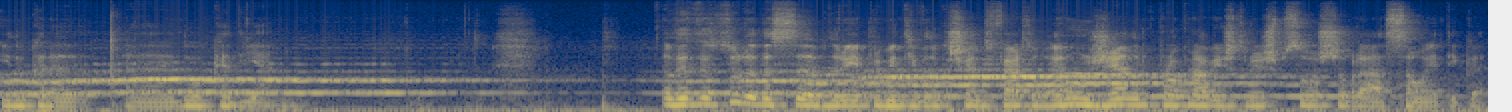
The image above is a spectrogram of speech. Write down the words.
e uh, e do acadiano. A literatura da sabedoria primitiva do crescente fértil era um género que procurava instruir as pessoas sobre a ação ética,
